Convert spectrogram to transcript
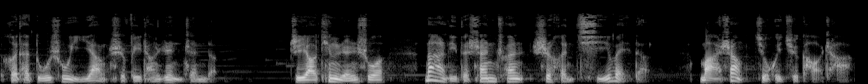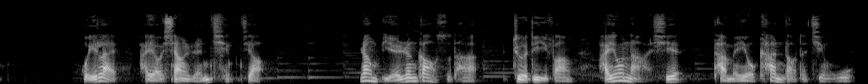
和他读书一样是非常认真的，只要听人说那里的山川是很奇伟的，马上就会去考察，回来还要向人请教，让别人告诉他这地方还有哪些他没有看到的景物。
